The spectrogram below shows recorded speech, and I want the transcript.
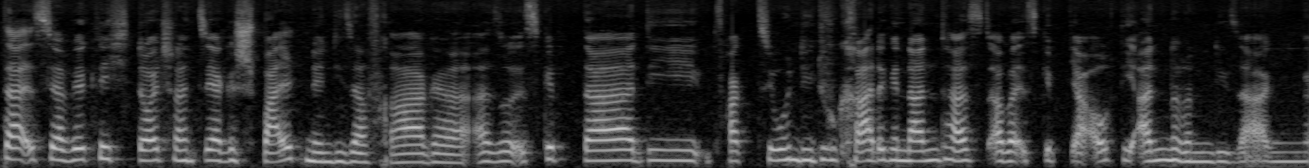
da ist ja wirklich Deutschland sehr gespalten in dieser Frage. Also es gibt da die Fraktion, die du gerade genannt hast, aber es gibt ja auch die anderen, die sagen,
